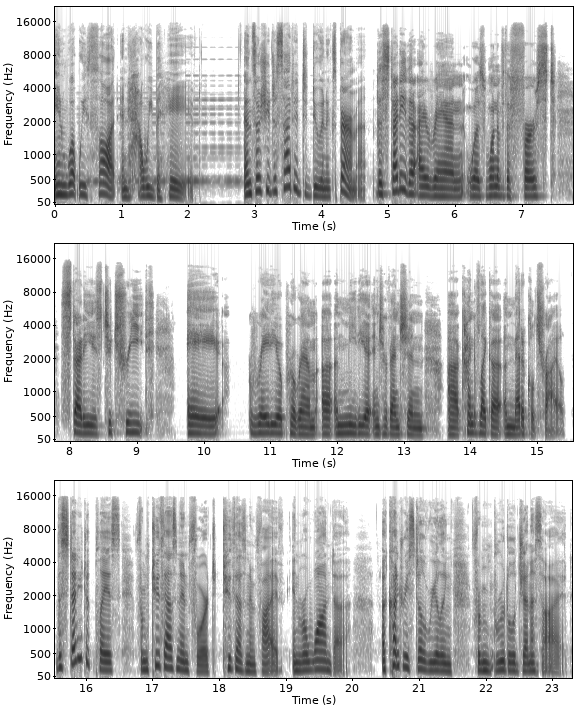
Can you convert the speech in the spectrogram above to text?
in what we thought and how we behaved. And so she decided to do an experiment. The study that I ran was one of the first studies to treat a radio program, a, a media intervention, uh, kind of like a, a medical trial. The study took place from 2004 to 2005 in Rwanda, a country still reeling from brutal genocide.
